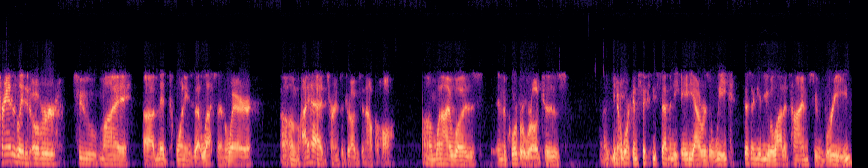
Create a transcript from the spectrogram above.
translated over to my uh, mid 20s. That lesson where um, I had turned to drugs and alcohol um, when I was in the corporate world because, you know, working 60, 70, 80 hours a week doesn't give you a lot of time to breathe.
